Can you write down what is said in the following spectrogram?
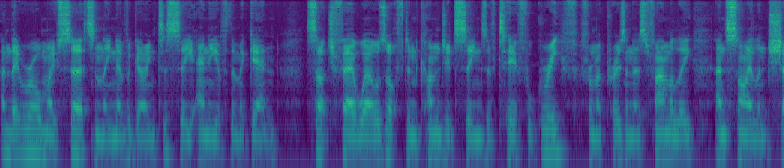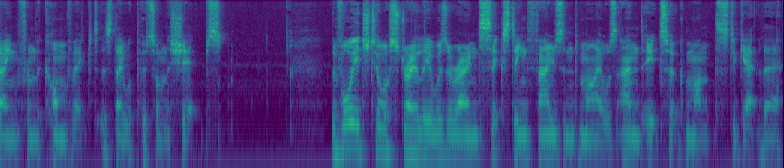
and they were almost certainly never going to see any of them again. Such farewells often conjured scenes of tearful grief from a prisoner's family and silent shame from the convict as they were put on the ships. The voyage to Australia was around 16,000 miles and it took months to get there.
